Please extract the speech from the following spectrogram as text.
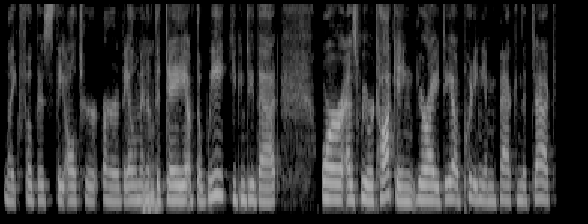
like focus the altar or the element Mhm. of the day of the week, you can do that. Or as we were talking, your idea of putting him back in the deck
